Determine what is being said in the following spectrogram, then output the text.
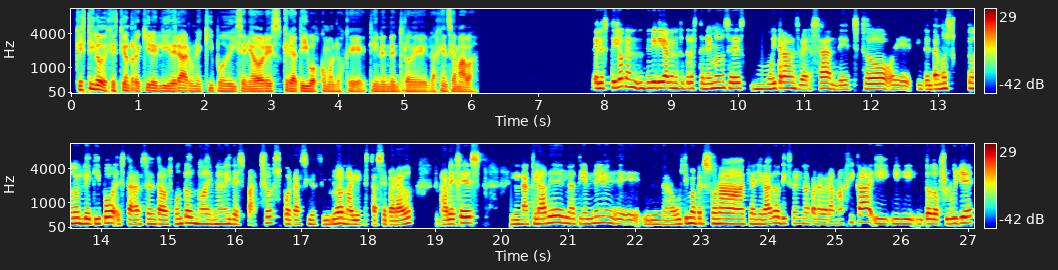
¿Qué estilo de gestión requiere liderar un equipo de diseñadores creativos como los que tienen dentro de la agencia Mava? El estilo que diría que nosotros tenemos es muy transversal. De hecho, eh, intentamos todo el equipo estar sentados juntos, no hay, despachos, por así decirlo, nadie está separado. A veces la clave la tiene eh, la última persona que ha llegado, dice una palabra mágica y todo fluye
